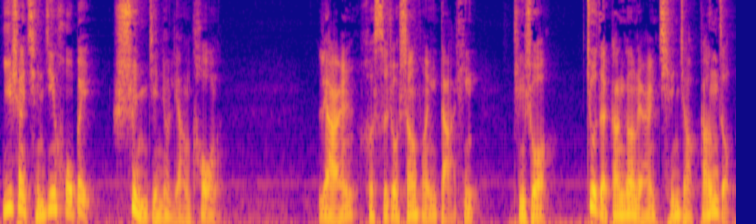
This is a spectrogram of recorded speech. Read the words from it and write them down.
衣衫前襟后背瞬间就凉透了。俩人和四周商贩一打听，听说就在刚刚，两人前脚刚走，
